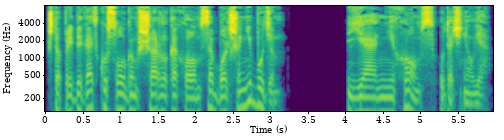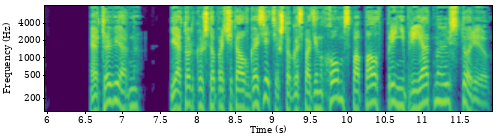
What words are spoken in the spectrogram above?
что прибегать к услугам Шерлока Холмса больше не будем». «Я не Холмс», — уточнил я. «Это верно. Я только что прочитал в газете, что господин Холмс попал в пренеприятную историю.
